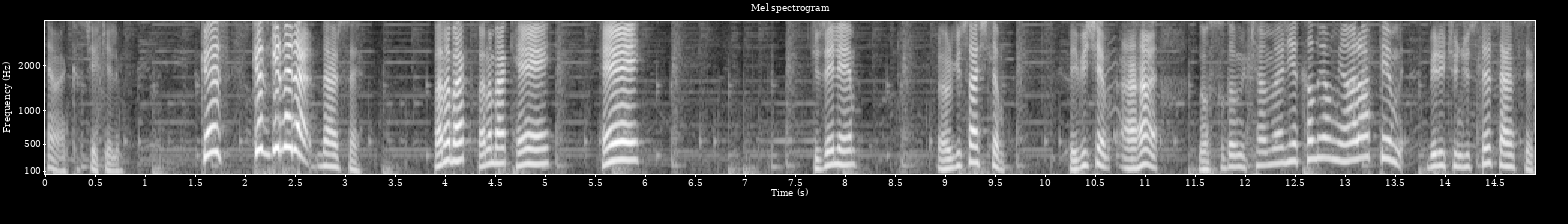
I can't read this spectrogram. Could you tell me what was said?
Hemen kız çekelim. Kız! Kız girme der derse. Bana bak, bana bak. Hey! Hey! Güzelim. Örgü saçlım. Bebişim. Aha. Nasıl da mükemmel yakalıyorum ya Rabbim. Bir üçüncüsü de sensin.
